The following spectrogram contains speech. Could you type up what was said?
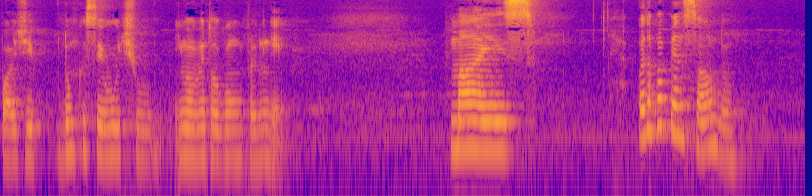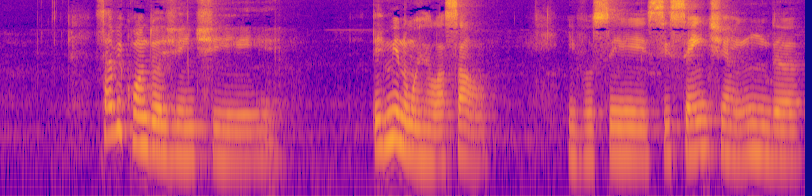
pode nunca ser útil em momento algum para ninguém. Mas eu estava pensando, sabe quando a gente termina uma relação e você se sente ainda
